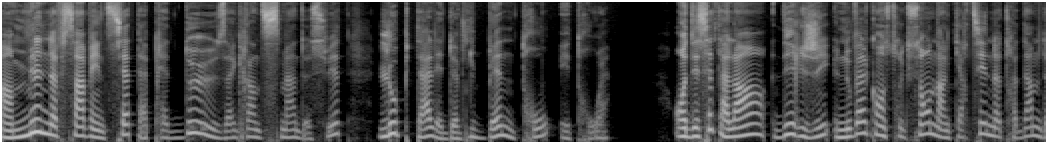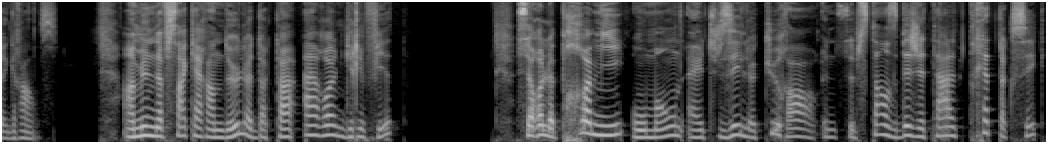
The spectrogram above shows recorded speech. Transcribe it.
en 1927, après deux agrandissements de suite, l'hôpital est devenu ben trop étroit. On décide alors d'ériger une nouvelle construction dans le quartier Notre-Dame-de-Grâce. En 1942, le docteur Harold Griffith sera le premier au monde à utiliser le curare, une substance végétale très toxique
